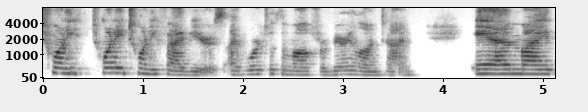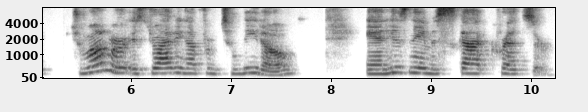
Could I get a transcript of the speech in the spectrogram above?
20, 20, 25 years. I've worked with them all for a very long time. And my drummer is driving up from Toledo, and his name is Scott Kretzer.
